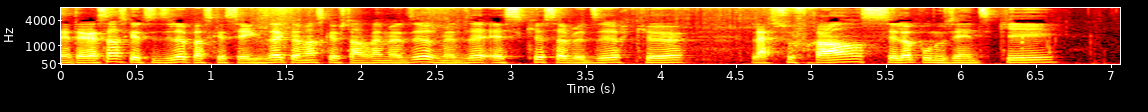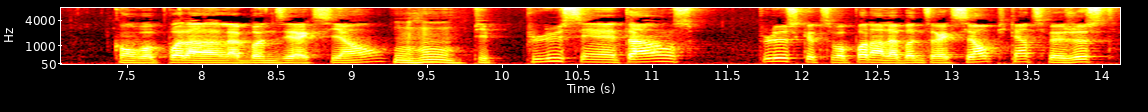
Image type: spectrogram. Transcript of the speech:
intéressant ce que tu dis là parce que c'est exactement ce que je suis en train de me dire. Je me disais, est-ce que ça veut dire que la souffrance, c'est là pour nous indiquer qu'on va pas dans la bonne direction? Mhm. Puis plus c'est intense, plus que tu vas pas dans la bonne direction. Puis quand tu fais juste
